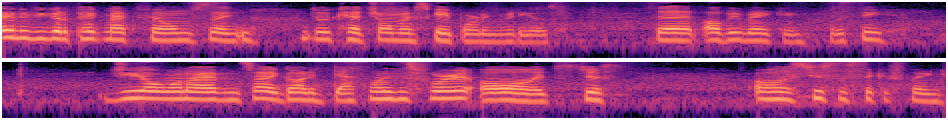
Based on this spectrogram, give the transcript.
And if you go to PegMac Films, then you'll catch all my skateboarding videos that I'll be making with the GL1 I have inside. Got a death lens for it. Oh, it's just, oh, it's just the sickest thing.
